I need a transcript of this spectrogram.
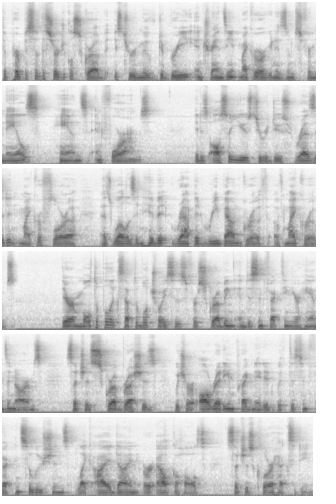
The purpose of the surgical scrub is to remove debris and transient microorganisms from nails, hands, and forearms. It is also used to reduce resident microflora as well as inhibit rapid rebound growth of microbes. There are multiple acceptable choices for scrubbing and disinfecting your hands and arms such as scrub brushes, which are already impregnated with disinfectant solutions like iodine or alcohols, such as chlorhexidine,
